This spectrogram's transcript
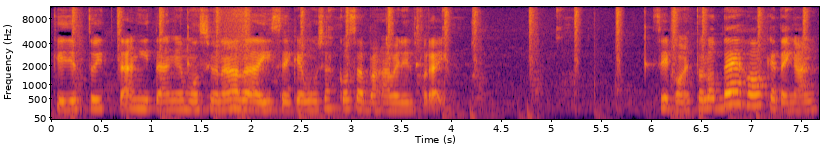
que yo estoy tan y tan emocionada y sé que muchas cosas van a venir por ahí. Sí, con esto los dejo, que tengan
